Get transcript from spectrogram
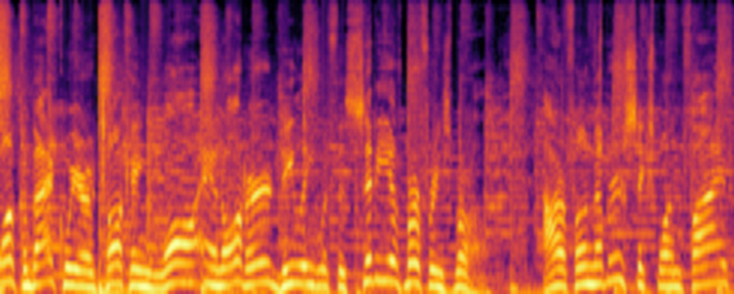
Welcome back. We are talking law and order dealing with the city of Murfreesboro. Our phone number is 615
